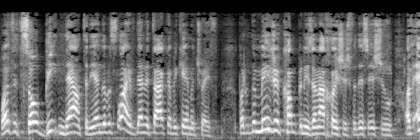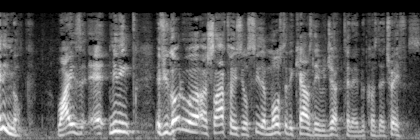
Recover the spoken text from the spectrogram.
Once it's so beaten down to the end of its life, then the taka became a treif. But the major companies are not choishish for this issue of any milk. Why is it, eh, meaning, if you go to a, a shlachtois, you'll see that most of the cows they reject today because they're treifas.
